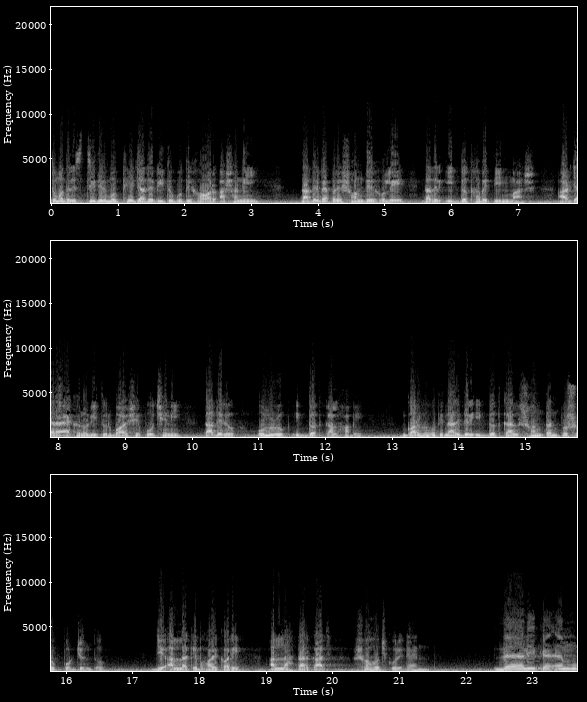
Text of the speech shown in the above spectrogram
তোমাদের স্ত্রীদের মধ্যে যাদের ঋতুবতী হওয়ার আশা নেই তাদের ব্যাপারে সন্দেহ হলে তাদের ইদ্যত হবে তিন মাস আর যারা এখনো ঋতুর বয়সে পৌঁছেনি তাদেরও অনুরূপ ইদ্যৎকাল হবে গর্ভবতী নারীদের ইদ্যৎকাল সন্তান প্রসব পর্যন্ত যে আল্লাহকে ভয় করে আল্লাহ তার কাজ সহজ করে দেন ذلك أمر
